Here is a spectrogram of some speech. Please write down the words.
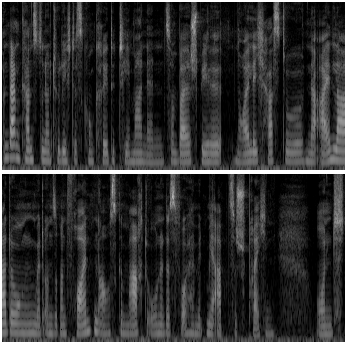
Und dann kannst du natürlich das konkrete Thema nennen. Zum Beispiel, neulich hast du eine Einladung mit unseren Freunden ausgemacht, ohne das vorher mit mir abzusprechen. Und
